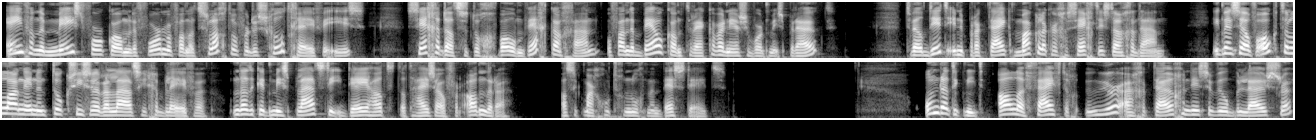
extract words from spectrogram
Een van de meest voorkomende vormen van het slachtoffer de schuld geven is zeggen dat ze toch gewoon weg kan gaan of aan de bel kan trekken wanneer ze wordt misbruikt. Terwijl dit in de praktijk makkelijker gezegd is dan gedaan. Ik ben zelf ook te lang in een toxische relatie gebleven, omdat ik het misplaatste idee had dat hij zou veranderen, als ik maar goed genoeg mijn best deed. Omdat ik niet alle 50 uur aan getuigenissen wil beluisteren,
